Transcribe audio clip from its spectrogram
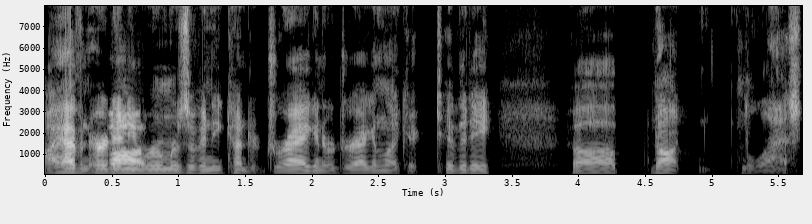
I haven't heard any rumors of any kind of dragon or dragon-like activity. Uh, not the last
